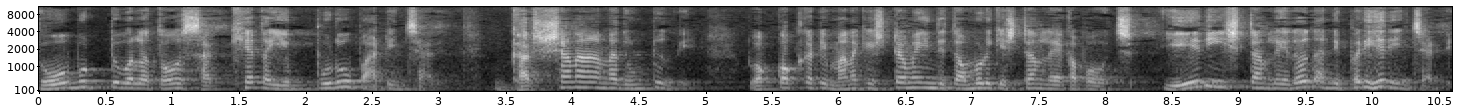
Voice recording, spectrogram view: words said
తోబుట్టువులతో సఖ్యత ఎప్పుడూ పాటించాలి. ఘర్షణ అన్నది ఉంటుంది. ఒక్కొక్కటి మనకిష్టమైంది తమ్ముడికి ఇష్టం లేకపోవచ్చు. ఏది ఇష్టం లేదో దాన్ని పరిహరించండి.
